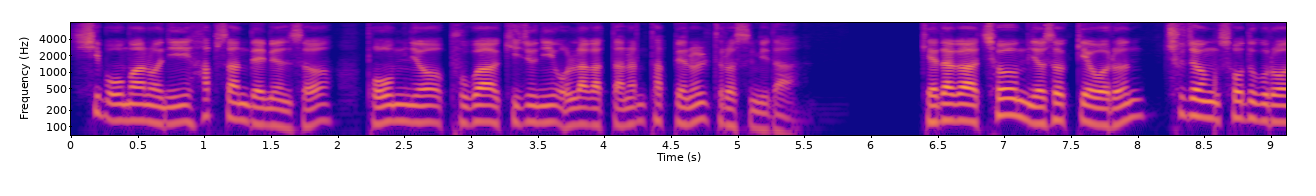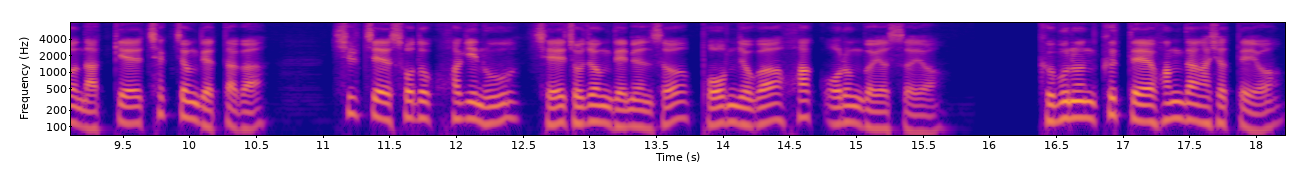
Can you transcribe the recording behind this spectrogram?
15만 원이 합산되면서 보험료 부과 기준이 올라갔다는 답변을 들었습니다. 게다가 처음 6개월은 추정 소득으로 낮게 책정됐다가 실제 소득 확인 후 재조정되면서 보험료가 확 오른 거였어요. 그분은 그때 황당하셨대요.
